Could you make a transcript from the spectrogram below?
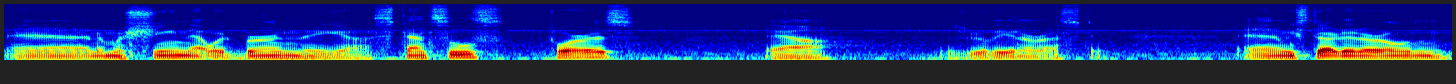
and a machine that would burn the uh, stencils for us. Yeah, it was really interesting. And we started our own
